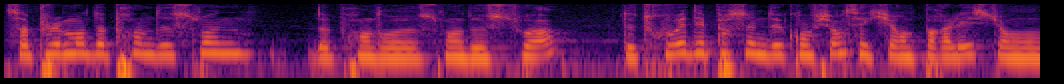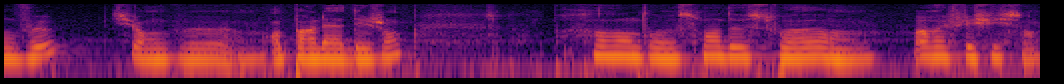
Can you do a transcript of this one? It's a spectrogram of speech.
Simplement de prendre, de soin, de prendre soin de soi, de trouver des personnes de confiance et qui en parler si on veut, si on veut en parler à des gens. Prendre soin de soi en, en réfléchissant.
